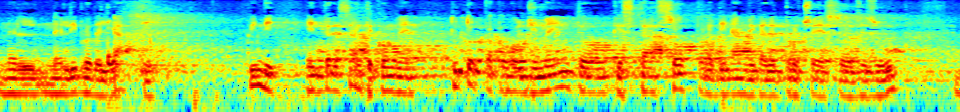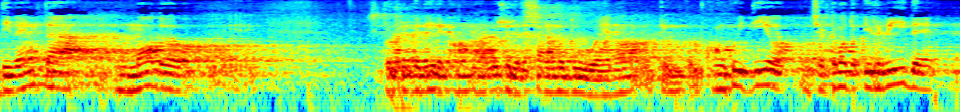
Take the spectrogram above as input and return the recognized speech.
nel, nel libro degli Atti. Quindi è interessante come tutto il capovolgimento che sta sotto la dinamica del processo a Gesù diventa un modo, si potrebbe dire come alla luce del Salmo 2, no? con cui Dio in certo modo irride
